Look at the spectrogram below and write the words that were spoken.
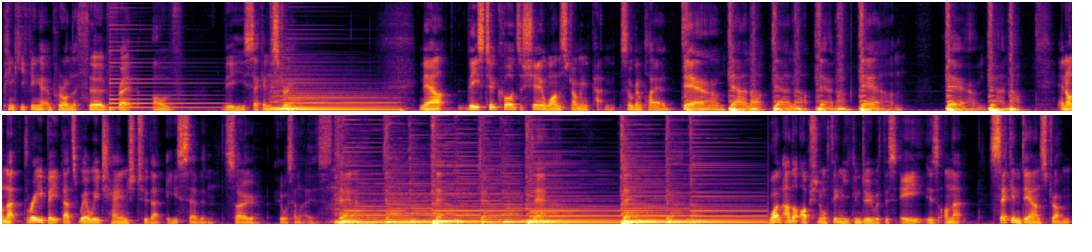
pinky finger and put it on the third fret of the second string. Now, these two chords share one strumming pattern. So we're going to play a down, down, up, down, up, down, up, down, down, down, up. And on that three beat, that's where we change to that E7. So it will sound like this. Down, down, down, down, down, down, down. One other optional thing you can do with this E is on that second down strum,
